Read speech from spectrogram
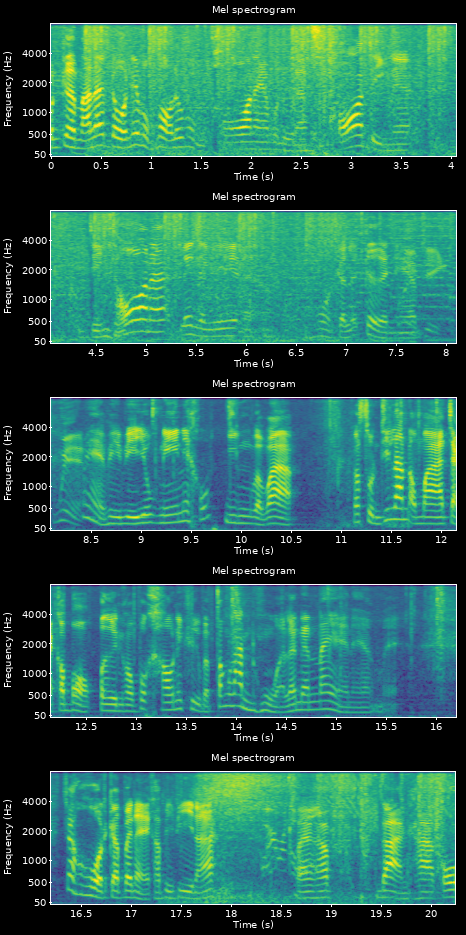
น เกิดมาแล้วโดนนี่ผมบอกเลยว่าผมท้อนะครับพอดูนะ ผมท้อจริงนะจริงๆท้อนะ เล่นอย่างนี้นะโหดกันเหลือเกินนะครับ Team win. แม่พีบียุคนี้นี่เขายิงแบบว่ากระสุนที่ลั่นออกมาจากกระบอกปืนของพวกเขานี่คือแบบต้องลั่นหัวแล้วแน่ๆนะครับแหม่จะโหดกันไปไหนครับพี่ๆนะไปครับ ด่านคาโก้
